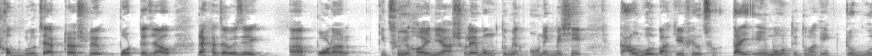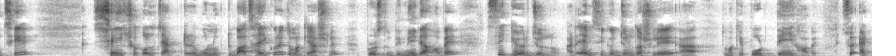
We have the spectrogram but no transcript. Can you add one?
সবগুলো চ্যাপ্টার আসলে পড়তে যাও, দেখা যাবে যে পড়ার কিছুই হয়নি আসলে এবং তুমি অনেক বেশি তালগোল পাকিয়ে ফেলছো। তাই এই মুহূর্তে তোমাকে একটু গুছিয়ে সেই সকল চ্যাপ্টারগুলো একটু বাছাই করে তোমাকে আসলে প্রস্তুতি নিতে হবে সিকিউর জন্য। আর এম সিকিউর জন্য তো আসলে তোমাকে পড়তেই হবে। সো অ্যাট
